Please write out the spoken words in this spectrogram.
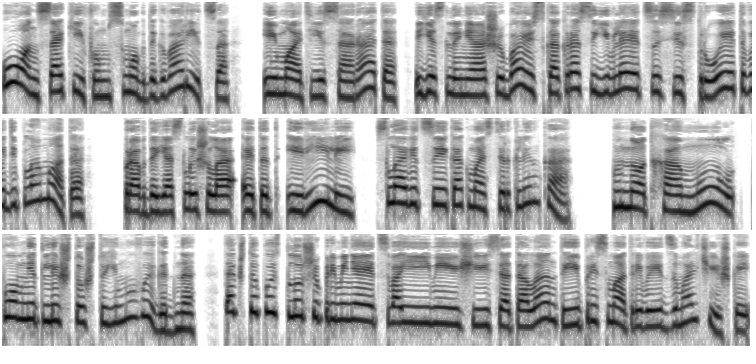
Он с Акифом смог договориться, и мать Есарата, если не ошибаюсь, как раз и является сестрой этого дипломата. Правда, я слышала, этот Ирилий славится и как мастер клинка. Но Тхамул помнит лишь то, что ему выгодно, так что пусть лучше применяет свои имеющиеся таланты и присматривает за мальчишкой.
